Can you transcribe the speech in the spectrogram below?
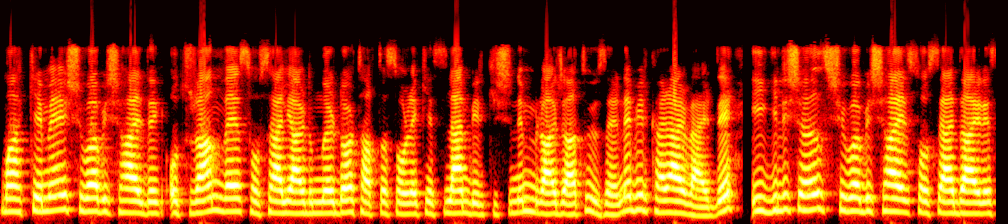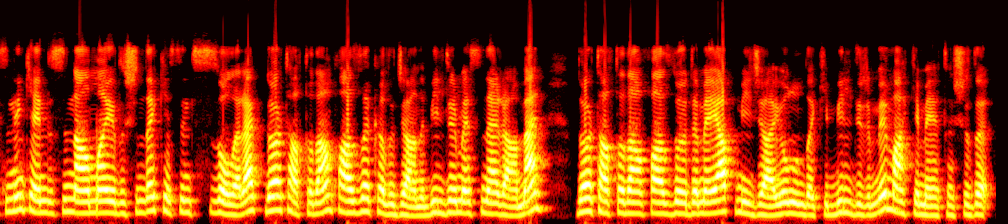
Mahkeme Schwabisch Hall'de oturan ve sosyal yardımları 4 hafta sonra kesilen bir kişinin müracaatı üzerine bir karar verdi. İlgili şahıs Schwabisch Hall Sosyal Dairesi'nin kendisinin Almanya dışında kesintisiz olarak 4 haftadan fazla kalacağını bildirmesine rağmen 4 haftadan fazla ödeme yapmayacağı yolundaki bildirimi mahkemeye taşıdı.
